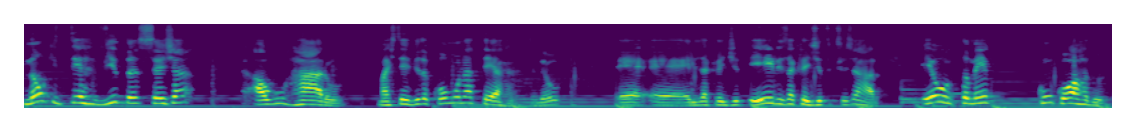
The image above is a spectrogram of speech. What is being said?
Não que ter vida seja algo raro, mas ter vida como na Terra, entendeu? É, é, eles acreditam, eles acreditam que seja raro. Eu também concordo.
